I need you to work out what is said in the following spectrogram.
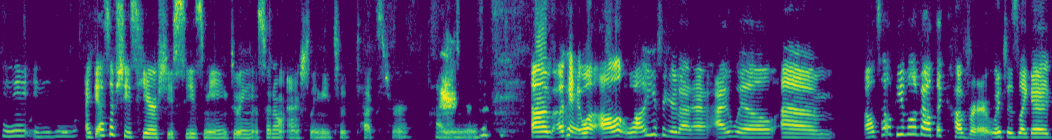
Hey, Amy. I guess if she's here, she sees me doing this. I don't actually need to text her. Hi, Amy. um, okay, well, I'll while you figure that out, I will. Um, I'll tell people about the cover, which is like a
